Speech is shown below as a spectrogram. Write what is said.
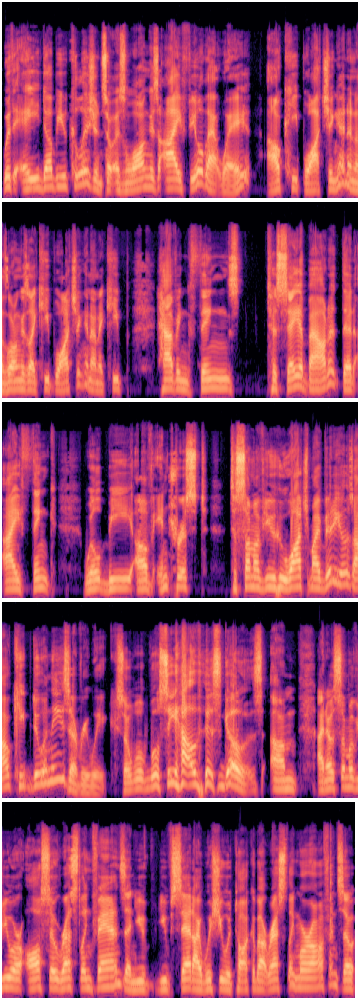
with AEW Collision. So as long as I feel that way, I'll keep watching it. And as long as I keep watching it and I keep having things to say about it that I think will be of interest to some of you who watch my videos, I'll keep doing these every week. So we'll we'll see how this goes. Um, I know some of you are also wrestling fans, and you've you've said I wish you would talk about wrestling more often. So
